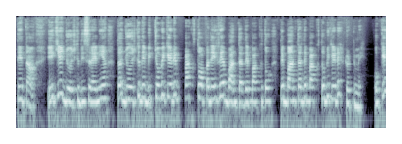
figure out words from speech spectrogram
ਤੇ ਤਾਂ। ਇਹ ਕੀ ਹੈ? ਯੋਜਕ ਦੀ ਸ਼੍ਰੇਣੀ ਆ। ਤਾਂ ਯੋਜਕ ਦੇ ਵਿੱਚੋਂ ਵੀ ਕਿਹੜੇ ਪੱਖ ਤੋਂ ਆਪਾਂ ਦੇਖ ਰਹੇ ਆ? ਬੰਤਰ ਦੇ ਪੱਖ ਤੋਂ। ਤੇ ਬੰਤਰ ਦੇ ਪੱਖ ਤੋਂ ਵੀ ਕਿਹੜੇ? ਟੁੱਟਵੇਂ। ਓਕੇ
